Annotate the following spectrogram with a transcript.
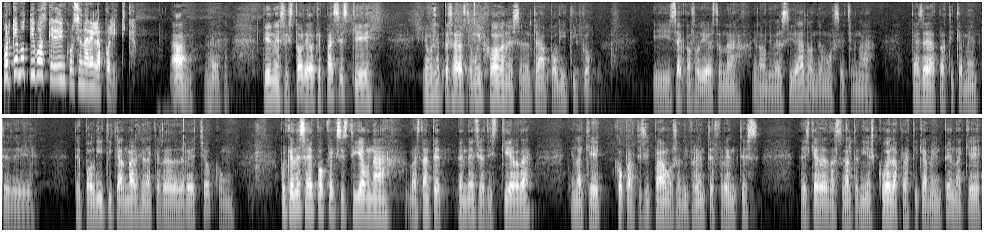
¿Por qué motivo has querido incursionar en la política? Ah, tiene su historia. Lo que pasa es que hemos empezado desde muy jóvenes en el tema político y se ha consolidado esto en la, universidad, donde hemos hecho una carrera prácticamente de, de, política al margen de la carrera de Derecho, con, porque en esa época existía una bastante tendencias de izquierda en la que coparticipábamos en diferentes frentes. La izquierda nacional tenía escuela prácticamente, en la que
